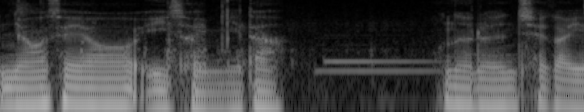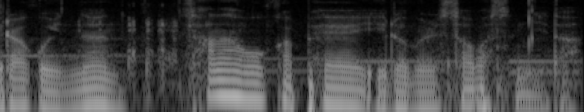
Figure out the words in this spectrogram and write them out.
안녕하세요 이서입니다. 오늘은 제가 일하고 있는 산하고 카페 이름을 써봤습니다.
